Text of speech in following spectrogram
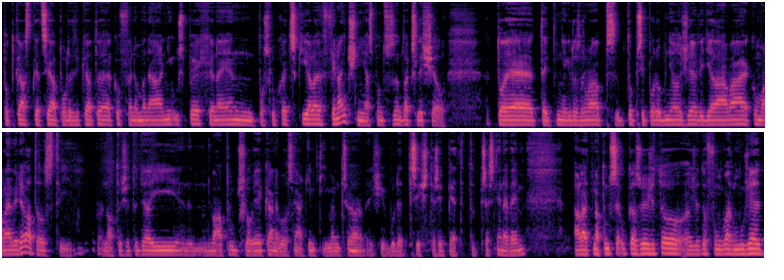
podcast Keci a politika, to je jako fenomenální úspěch nejen posluchačský, ale finanční, aspoň co jsem tak slyšel. To je, teď někdo zrovna to připodobnil, že vydělává jako malé vydavatelství. Na to, že to dělají dva půl člověka nebo s nějakým týmem třeba, hmm. když bude tři, čtyři, pět, to přesně nevím ale na tom se ukazuje, že to, že to fungovat může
